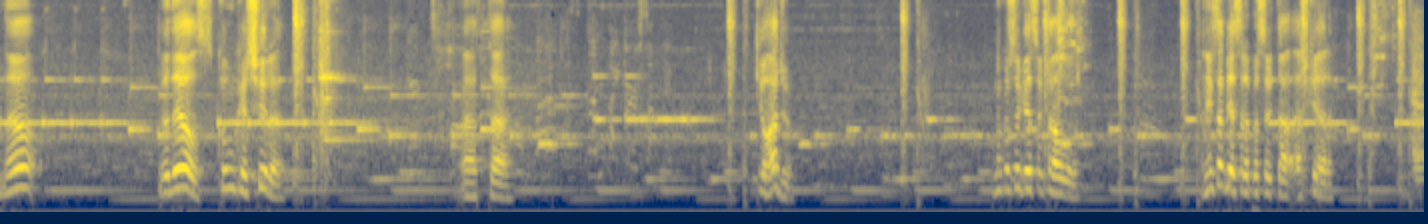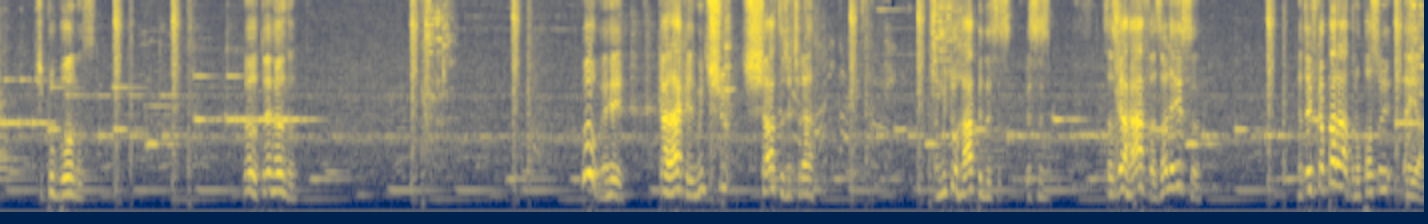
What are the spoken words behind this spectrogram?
Não. Meu Deus, como que atira? Ah, tá. Que ódio. Não consegui acertar o... Nem sabia se era pra acertar, acho que era. Tipo bônus. Eu tô errando. Uh, errei. Caraca, é muito chato de atirar. É muito rápido esses, esses, essas garrafas, olha isso. Eu tenho que ficar parado, não posso ir. Aí, ó.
